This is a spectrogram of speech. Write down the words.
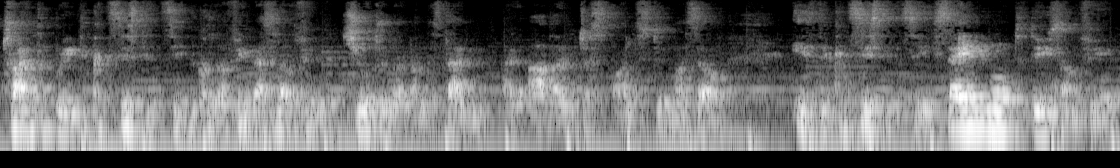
trying to breed the consistency because I think that's another thing that children don't understand, and I've only just understood myself, is the consistency. Saying you want to do something,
